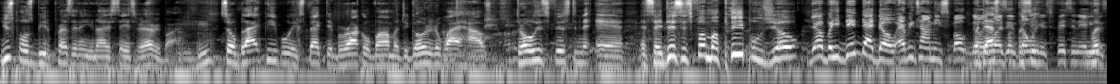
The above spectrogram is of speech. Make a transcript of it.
you're supposed to be the president of the United States for everybody. Mm-hmm. So black people expected Barack Obama to go to the White House, throw his fist in the air, and say, "This is for my peoples, yo." Yo, but he did that though. Every time he spoke though, he wasn't throwing see- his fist in there. He but- was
